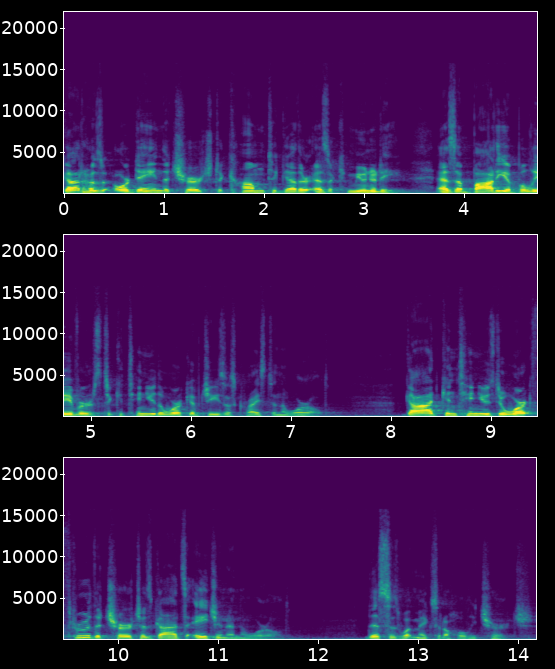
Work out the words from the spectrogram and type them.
God has ordained the church to come together as a community, as a body of believers, to continue the work of Jesus Christ in the world. God continues to work through the church as God's agent in the world. This is what makes it a holy church,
